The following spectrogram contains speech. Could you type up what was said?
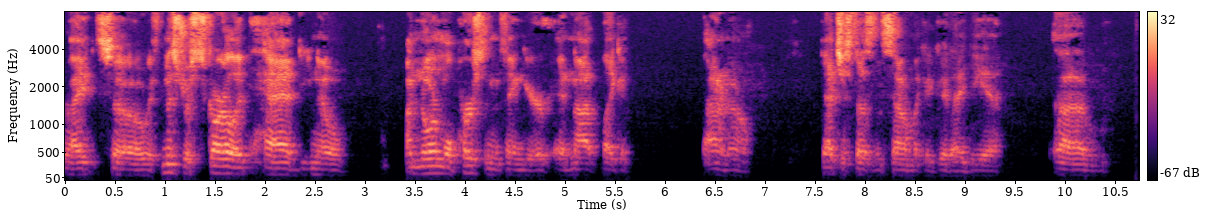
right. So if Mistress Scarlet had, you know, a normal person finger and not like a, I don't know, that just doesn't sound like a good idea. Um,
